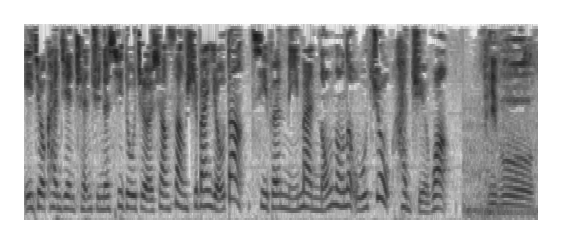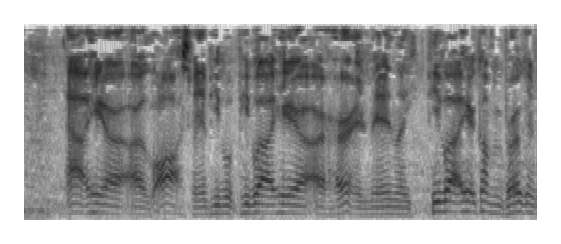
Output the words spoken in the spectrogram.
依旧看见成群的吸毒者像丧尸般游荡，气氛弥漫浓浓的无助和绝望。People out here are lost, man. People, people out here are hurting, man. Like people out here come from broken,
